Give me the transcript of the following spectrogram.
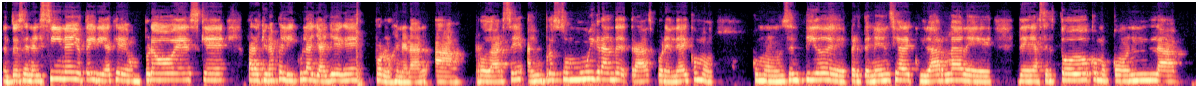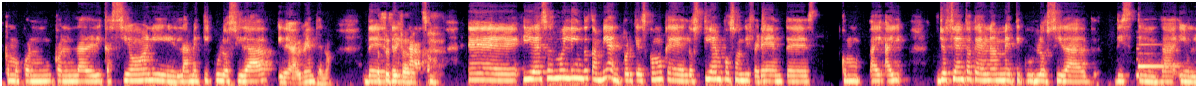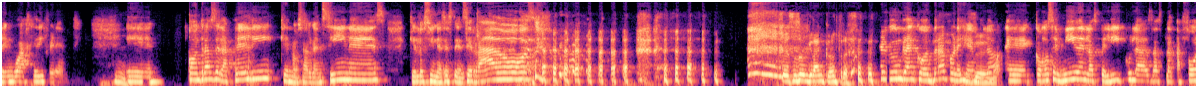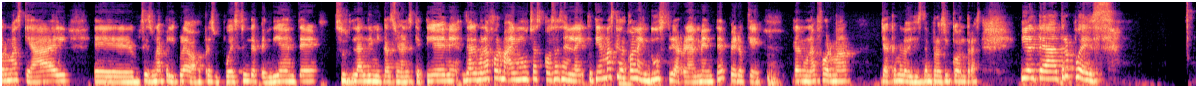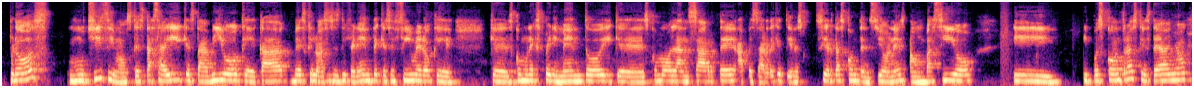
Entonces, en el cine yo te diría que un pro es que para que una película ya llegue, por lo general, a rodarse, hay un proceso muy grande detrás, por ende hay como como un sentido de pertenencia, de cuidarla, de, hacer todo como con la como con, la dedicación y la meticulosidad, idealmente, ¿no? De, caso. Eh, y eso es muy lindo también, porque es como que los tiempos son diferentes, como hay, hay, yo siento que hay una meticulosidad distinta y un lenguaje diferente. Mm. Eh, contras de la peli, que no salga en cines, que los cines estén cerrados. Eso es un gran contra. Es un gran contra, por ejemplo, eh, cómo se miden las películas, las plataformas que hay, eh, si es una película de bajo presupuesto independiente, las limitaciones que tiene. De alguna forma hay muchas cosas en la, que tienen más que ver con la industria realmente, pero que de alguna forma, ya que me lo dijiste en pros y contras. Y el teatro, pues, pros, muchísimos, que estás ahí, que está vivo, que cada vez que lo haces es diferente, que es efímero, que, es como un experimento y que es como lanzarte a pesar de que tienes ciertas contenciones a un vacío y, y pues contras que este año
